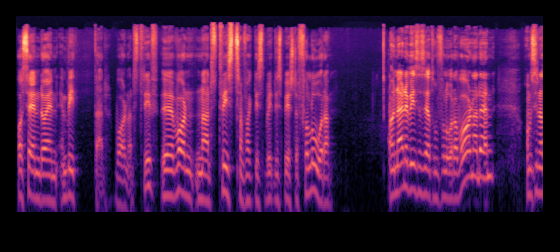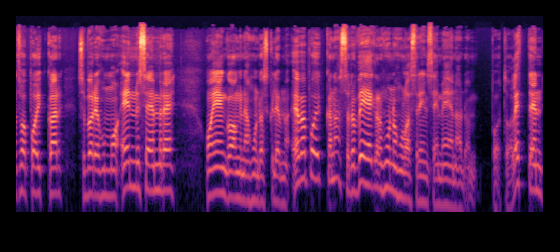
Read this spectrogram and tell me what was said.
och sen då en, en bitter vårdnadstvist, eh, vårdnadstvist som faktiskt Britney Spears då förlorade. Och när det visade sig att hon förlorade vårdnaden om sina två pojkar så började hon må ännu sämre och en gång när hon då skulle lämna över pojkarna så då vägrar hon och hon låser in sig med en av dem på toaletten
